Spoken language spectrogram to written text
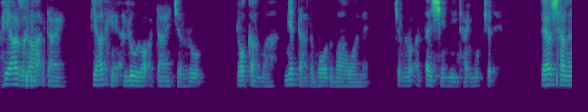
ဘုရားစကားအတိုင်းဘုရားသခင်အလိုတော်အတိုင်းကျွန်တော်တို့လောကမှာမေတ္တာသဘောတဘာဝနဲ့ကျွန်တော်တို့အသက်ရှင်နေထိုင်မှုဖြစ်တယ်။ဒါကြောင့်ဆာလံ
